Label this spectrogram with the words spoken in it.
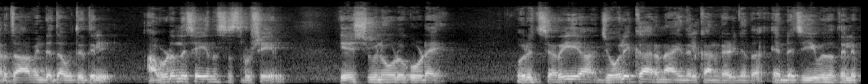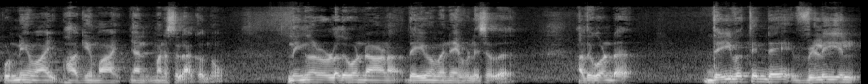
കർത്താവിന്റെ ദൗത്യത്തിൽ അവിടുന്ന് ചെയ്യുന്ന ശുശ്രൂഷയിൽ യേശുവിനോടുകൂടെ ഒരു ചെറിയ ജോലിക്കാരനായി നിൽക്കാൻ കഴിഞ്ഞത് എന്റെ ജീവിതത്തിലെ പുണ്യമായി ഭാഗ്യമായി ഞാൻ മനസ്സിലാക്കുന്നു. നിങ്ങളുള്ളത് കൊണ്ടാണ് ദൈവം എന്നെ വിളിച്ചത്. അതുകൊണ്ട് ദൈവത്തിന്റെ വിളിയിൽ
